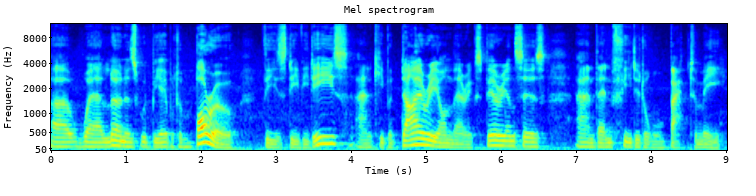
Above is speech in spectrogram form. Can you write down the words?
uh, where learners would be able to borrow these DVDs and keep a diary on their experiences and then feed it all back to me.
